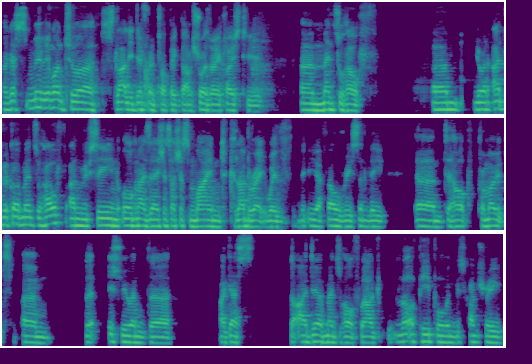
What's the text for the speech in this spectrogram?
I guess moving on to a slightly different topic that I'm sure is very close to you, um, mental health. Um, you're an advocate of mental health, and we've seen organisations such as Mind collaborate with the EFL recently um, to help promote um, the issue and the, I guess, the idea of mental health. Where a lot of people in this country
